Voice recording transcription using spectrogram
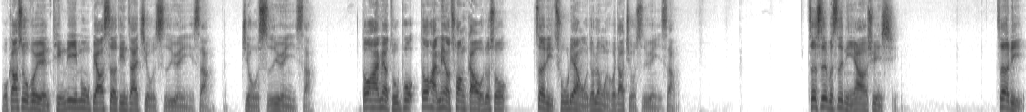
我告诉会员，停利目标设定在九十元以上，九十元以上。都还没有突破，都还没有创高，我就说这里出量，我就认为会到九十元以上。这是不是你要的讯息？这里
